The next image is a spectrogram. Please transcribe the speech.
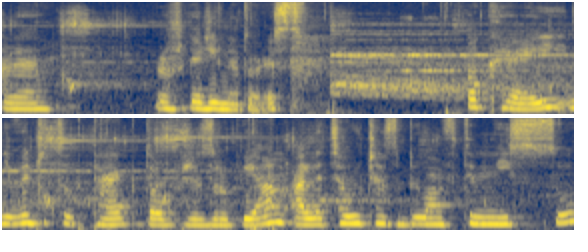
Ale... Troszeczkę dziwne to jest. Okej, nie wiem czy to tak dobrze zrobiłam, ale cały czas byłam w tym miejscu,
